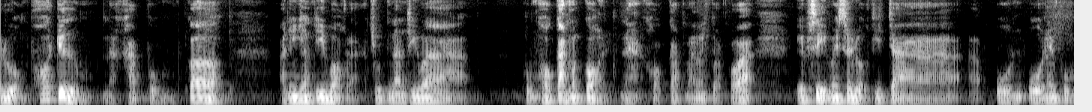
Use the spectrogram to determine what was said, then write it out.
หลวงพ่อเดิมนะครับผมก็อันนี้อย่างที่บอกแหละชุดนั้นที่ว่าผมขอกลับมาก่อนนะขอกลับมาก่อนเพราะว่า F4 ไม่สะดวกที่จะโอนโอนให้ผม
